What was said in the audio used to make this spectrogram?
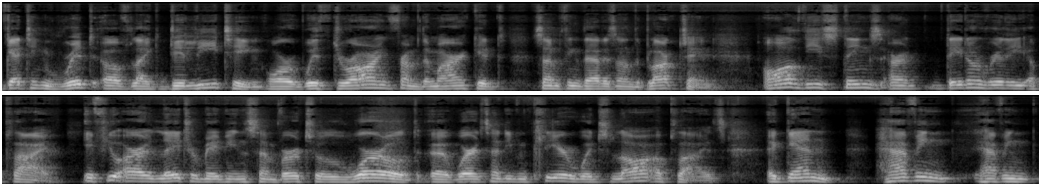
getting rid of like deleting or withdrawing from the market something that is on the blockchain all these things are they don't really apply. If you are later maybe in some virtual world uh, where it's not even clear which law applies again having having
